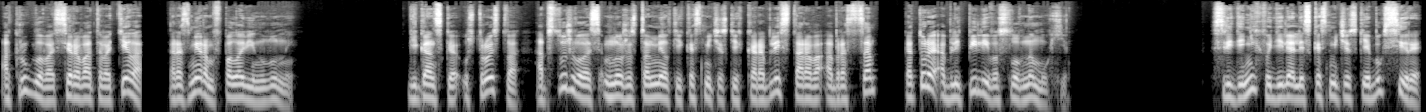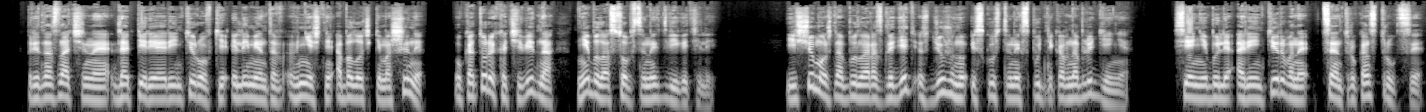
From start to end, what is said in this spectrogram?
округлого сероватого тела размером в половину Луны. Гигантское устройство обслуживалось множеством мелких космических кораблей старого образца, которые облепили его словно мухи. Среди них выделялись космические буксиры, предназначенные для переориентировки элементов внешней оболочки машины, у которых, очевидно, не было собственных двигателей. Еще можно было разглядеть с дюжину искусственных спутников наблюдения. Все они были ориентированы к центру конструкции,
